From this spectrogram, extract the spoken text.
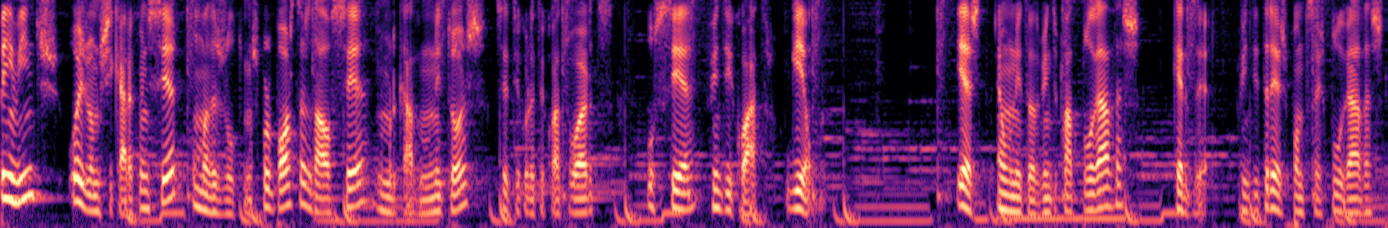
Bem-vindos! Hoje vamos ficar a conhecer uma das últimas propostas da AOC no mercado de monitores de 144 Hz, o C24G1. Este é um monitor de 24 polegadas, quer dizer, 23.6 polegadas,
